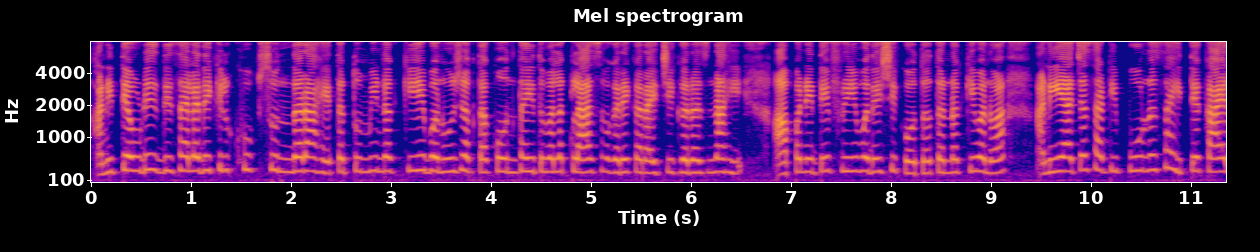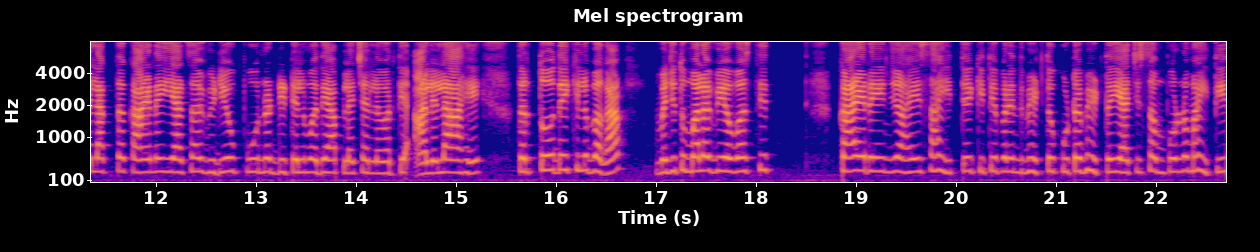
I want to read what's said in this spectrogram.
आणि तेवढीच दिसायला देखील खूप सुंदर आहे. तर तुम्ही नक्की हे बनवू शकता. कोणताही तुम्हाला क्लास वगैरे करायची गरज नाही. आपण येथे फ्रीमध्ये शिकवतो. तर नक्की बनवा. आणि याच्यासाठी पूर्ण साहित्य काय लागतं काय नाही याचा व्हिडिओ पूर्ण डिटेलमध्ये आपल्या चॅनलवरती आलेला आहे. तर तो देखील बघा. म्हणजे तुम्हाला व्यवस्थित काय रेंज आहे साहित्य कितीपर्यंत भेटतं कुठं भेटतं याची संपूर्ण माहिती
